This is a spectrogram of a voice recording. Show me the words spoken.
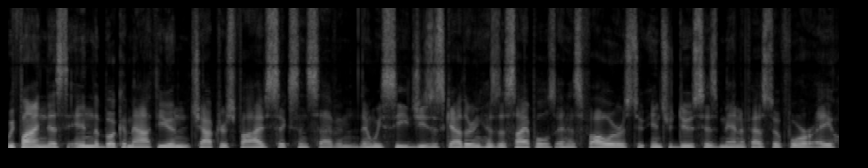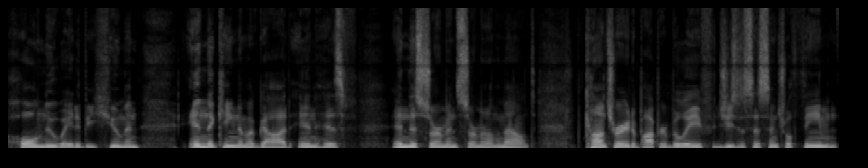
We find this in the book of Matthew in chapters 5, 6, and 7, and we see Jesus gathering his disciples and his followers to introduce his manifesto for a whole new way to be human in the kingdom of God in his in this sermon, Sermon on the Mount. Contrary to popular belief, Jesus' central theme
